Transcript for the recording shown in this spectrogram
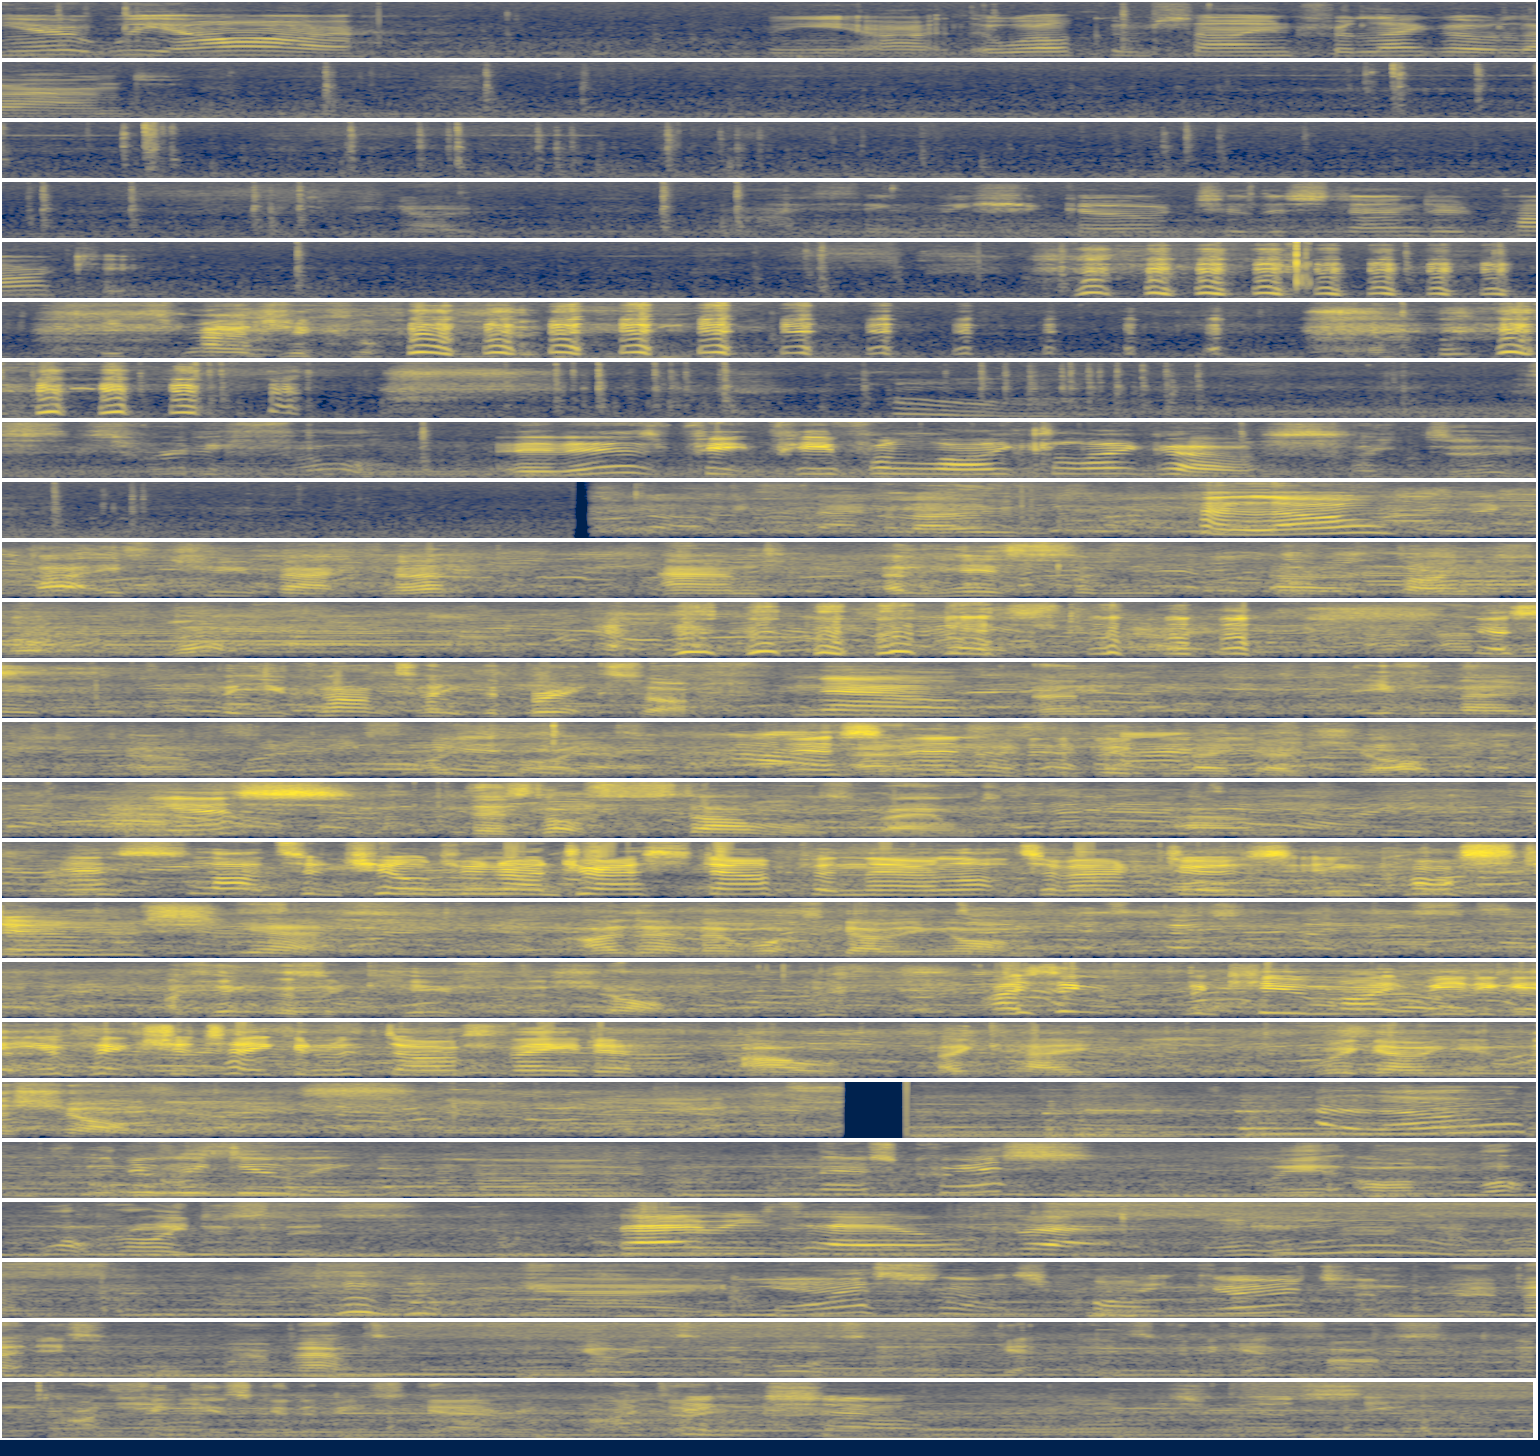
here we are. We are at the welcome sign for Legoland. Where do we go? I think we should go to the standard parking. It's magical. Oh, really full. it is. Pe- people like Legos. They do. Hello. Hello. That is Chewbacca, and and here's some uh, dinosaur. Look. and Yes. here- but you can't take the bricks off, No. and even though um, I Yeah. tried. Yes, And this is and the big Lego shop. yes, There's lots of Star Wars around. Um, yes. Lots of children are dressed up, and there are lots of actors in costumes. yes, I don't know what's going on. I think there's a queue for the shop. I think the queue might be to get your picture taken with Darth Vader. Oh, okay. We're going in the shop. Hello. What are we doing? Hello. There's Chris. We're on what? What ride is this? Fairy tale verse. Oh. Yay! Yes, that's quite good. And we're about, it's, we're about to go into the water and get. It's going to get fast, and I think it's going to be scary. But I I don't think know. so. We'll see.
